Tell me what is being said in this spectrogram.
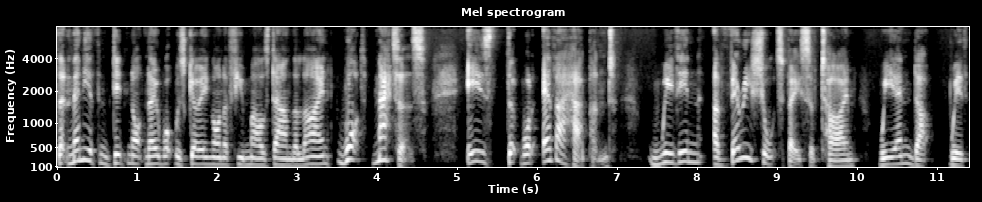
that many of them did not know what was going on a few miles down the line. What matters is that whatever happened, within a very short space of time, we end up with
